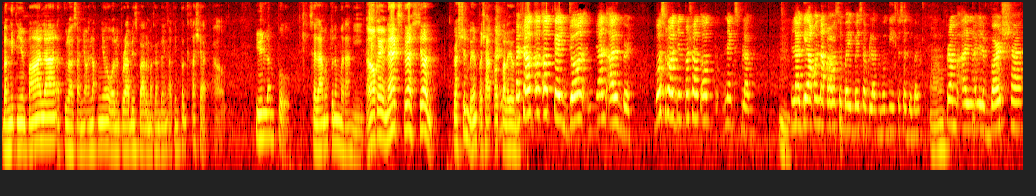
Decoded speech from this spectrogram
banggitin yung pangalan at kung saan yung anak nyo o anong province para maganda yung ating pagkaka-shoutout. Yun lang po. Salamat po ng marami. Okay, next question. Question ba yun? Pa-shoutout pala yun. Pa-shout out out kay John, John Albert. Boss Rodin, pa-shout out next vlog. Mm. Lagi ako nakasubaybay sa vlog mo dito sa Dubai. Ah, From Albarsha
